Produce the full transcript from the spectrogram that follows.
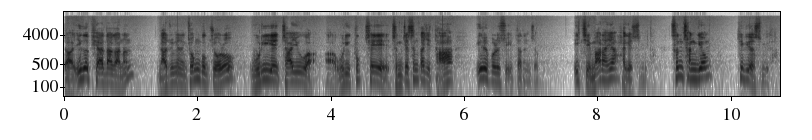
자, 이거 피하다가는 나중에는 전국적으로 우리의 자유와 아, 우리 국채의 정체성까지 다 잃어버릴 수 있다는 점 잊지 말아야 하겠습니다. 성창경 TV였습니다.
